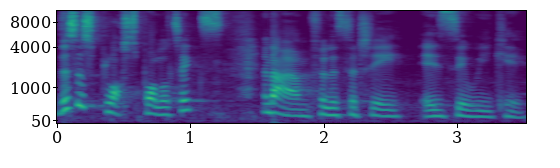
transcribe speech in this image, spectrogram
This is Plus Politics, and I am Felicity Ezewuike.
